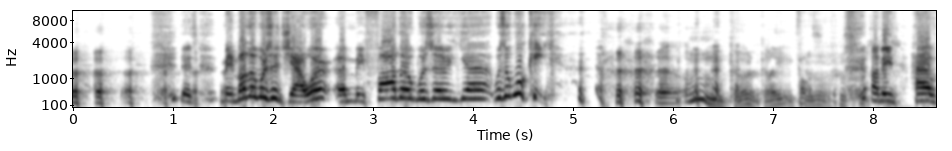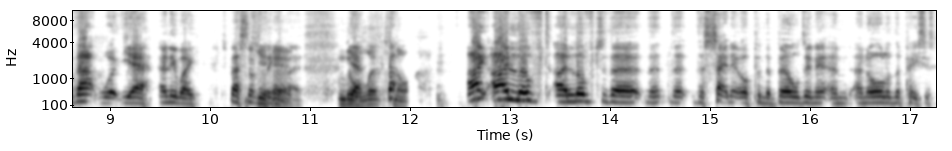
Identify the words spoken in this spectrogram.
Yes. My mother was a Jawa, and my father was a uh, was a Wookiee. mm, good, great. good. I mean, how that would? Yeah. Anyway, it's best not to think about it. No, Yeah. let's But- not. I, I loved I loved the, the, the, the setting it up and the building it and, and all of the pieces.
